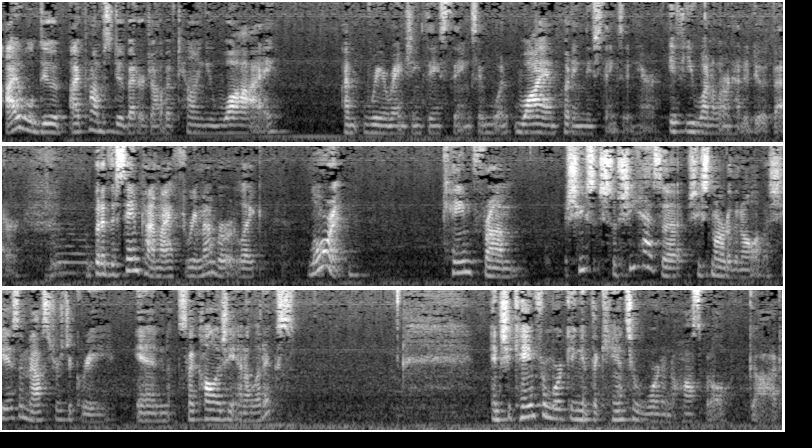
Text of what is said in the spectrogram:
I will do, I promise to do a better job of telling you why I'm rearranging these things and what, why I'm putting these things in here if you want to learn how to do it better. But at the same time, I have to remember, like, Lauren came from, she's, so she has a, she's smarter than all of us. She has a master's degree in psychology analytics. And she came from working at the cancer ward in a hospital, God,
